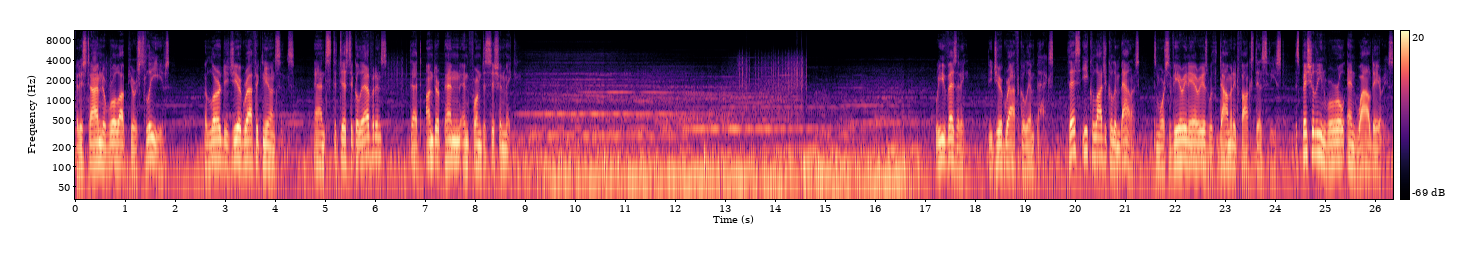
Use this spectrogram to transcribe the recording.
It is time to roll up your sleeves and learn the geographic nuances and statistical evidence that underpin informed decision making. Revisiting the geographical impacts. This ecological imbalance is more severe in areas with dominant fox densities, especially in rural and wild areas.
